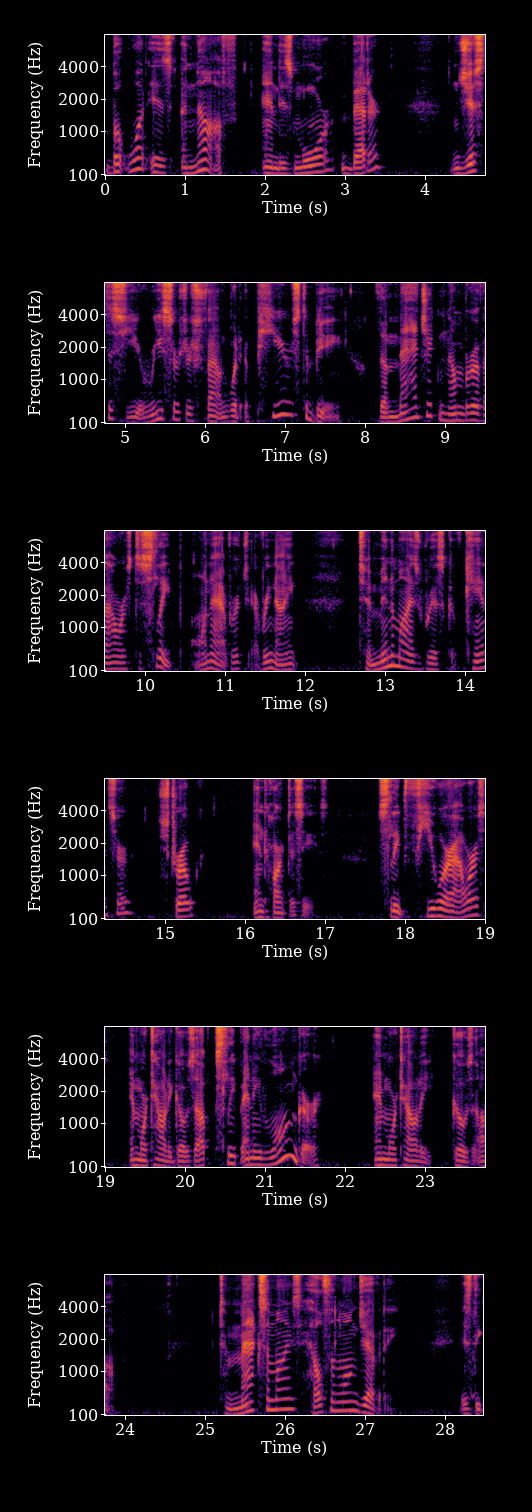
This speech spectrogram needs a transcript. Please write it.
But what is enough, and is more better? Just this year, researchers found what appears to be the magic number of hours to sleep, on average, every night, to minimize risk of cancer, stroke, and heart disease. Sleep fewer hours, and mortality goes up. Sleep any longer, and mortality goes up. To maximize health and longevity, is the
